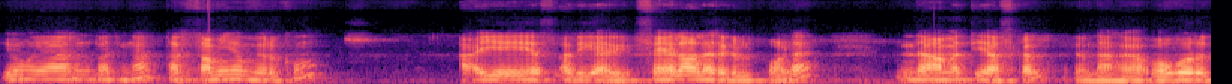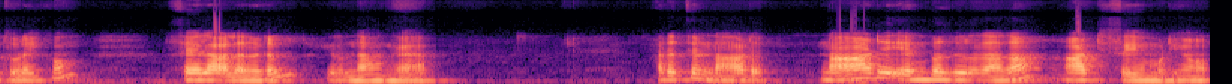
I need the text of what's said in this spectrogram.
இவங்க யாருன்னு பார்த்தீங்கன்னா தற்சமயம் இருக்கும் ஐஏஎஸ் அதிகாரி செயலாளர்கள் போல இந்த அமத்தியாஸ்கள் இருந்தாங்க. ஒவ்வொரு துறைக்கும் செயலாளர்கள் இருந்தாங்க. அடுத்து நாடு. நாடு என்பது இருந்தால் தான் ஆட்சி செய்ய முடியும்.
